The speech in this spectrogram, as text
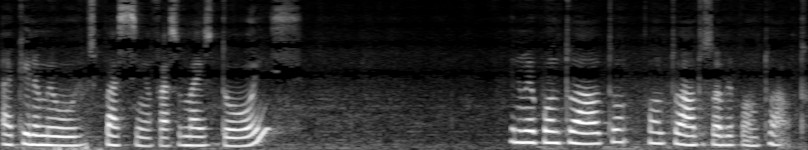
Aqui no meu espacinho faço mais dois. E no meu ponto alto, ponto alto sobre ponto alto.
